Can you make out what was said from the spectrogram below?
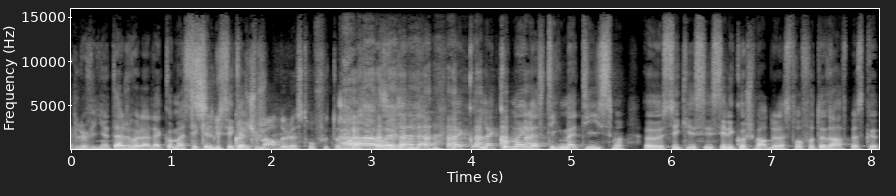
Le vignettage, voilà, la coma, c'est quelque chose. C'est les cauchemars de l'astrophotographe. Ah ouais, la, la, coma et l'astigmatisme, euh, c'est les cauchemars de l'astrophotographe parce que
